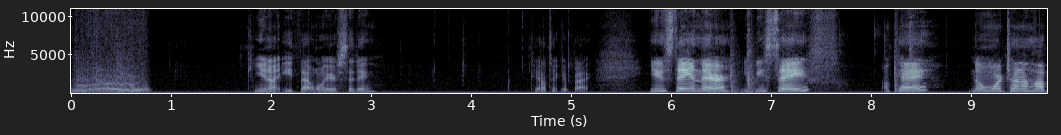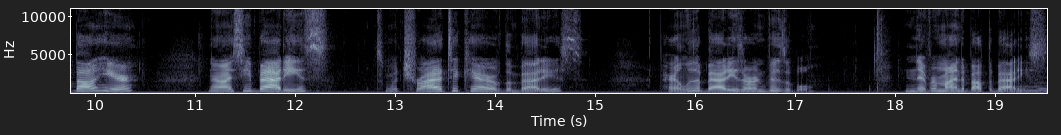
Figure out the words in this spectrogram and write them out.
Can you not eat that while you're sitting? Okay, I'll take it back. You stay in there. You be safe. Okay? No more trying to hop out here. Now I see baddies. So I'm going to try to take care of the baddies. Apparently the baddies are invisible. Never mind about the baddies.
